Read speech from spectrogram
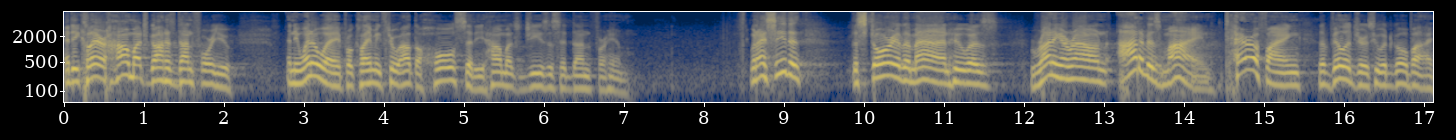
and declare how much God has done for you. And he went away, proclaiming throughout the whole city how much Jesus had done for him. When I see the, the story of the man who was running around out of his mind, terrifying the villagers who would go by,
